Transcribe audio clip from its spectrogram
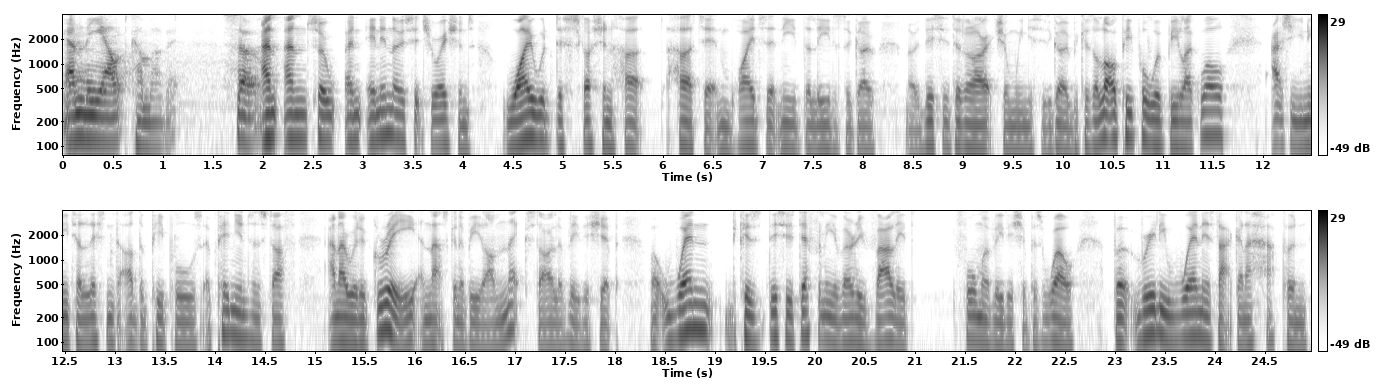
and the outcome of it. So and and so and, and in those situations, why would discussion hurt hurt it, and why does it need the leader to go? No, this is the direction we need to go. Because a lot of people would be like, well, actually, you need to listen to other people's opinions and stuff. And I would agree, and that's going to be our next style of leadership. But when because this is definitely a very valid form of leadership as well. But really, when is that going to happen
